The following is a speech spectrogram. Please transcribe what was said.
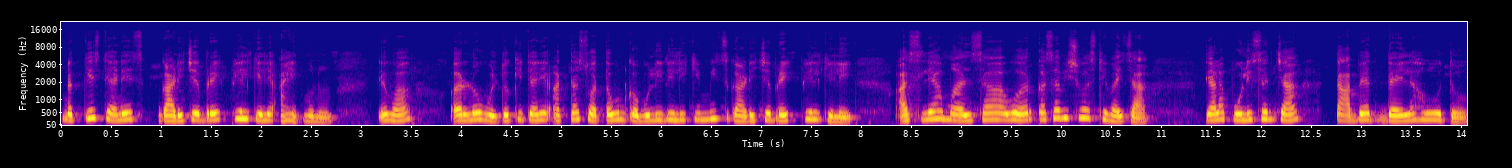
नक्कीच त्यानेच गाडीचे ब्रेक फेल केले आहेत म्हणून. तेव्हा अर्णव बोलतो की त्याने आत्ता स्वतःहून कबुली दिली की मीच गाडीचे ब्रेक फेल केले. असल्या माणसावर कसा विश्वास ठेवायचा? त्याला पोलिसांच्या ताब्यात द्यायला हवं होतं.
